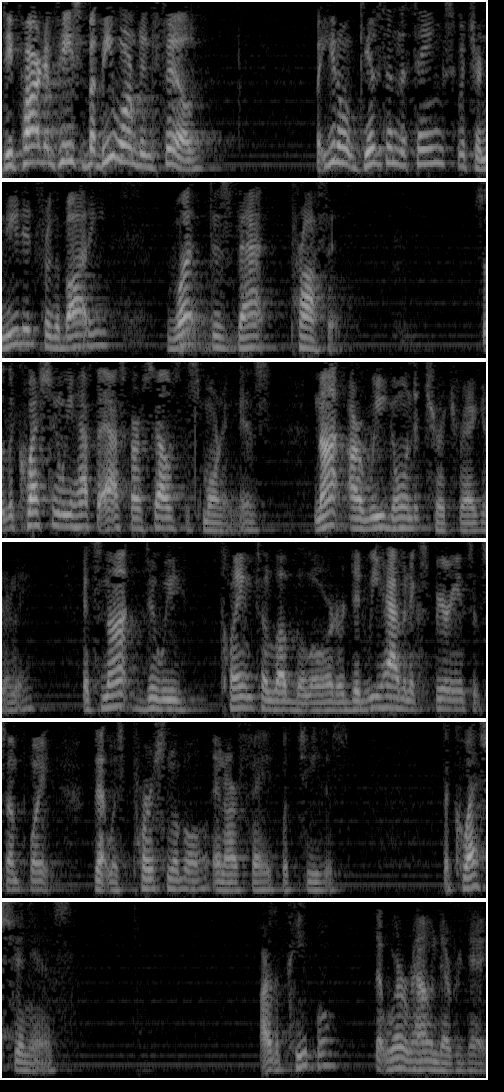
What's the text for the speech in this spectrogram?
Depart in peace, but be warmed and filled, but you don't give them the things which are needed for the body, what does that profit? So the question we have to ask ourselves this morning is not are we going to church regularly? It's not do we claim to love the Lord or did we have an experience at some point that was personable in our faith with Jesus? The question is are the people that we're around every day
